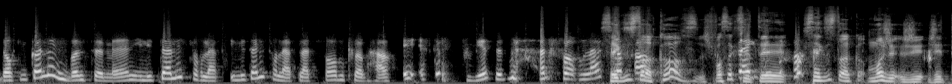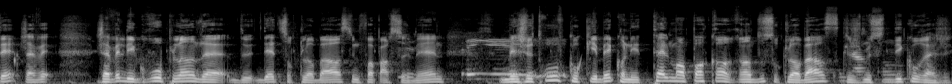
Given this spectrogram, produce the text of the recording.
Donc, il connaît une bonne semaine. Il est allé sur la, il est allé sur la plateforme Clubhouse. Et est-ce que tu te souviens de cette plateforme-là? Ça existe encore. Je pensais que c'était, ça existe encore. Moi, j'étais, j'avais, j'avais les gros plans de, de- d'être sur Clubhouse une fois par semaine. Mais je trouve qu'au Québec, on est tellement pas encore rendu sur Clubhouse que je me suis découragé.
